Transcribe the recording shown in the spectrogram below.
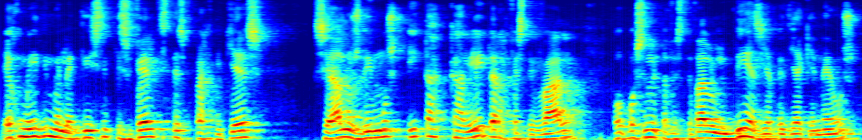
Έχουμε ήδη μελετήσει τις βέλτιστες πρακτικές σε άλλους Δήμους ή τα καλύτερα φεστιβάλ, όπως είναι το Φεστιβάλ Ολυμπίας για παιδιά και νέους,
